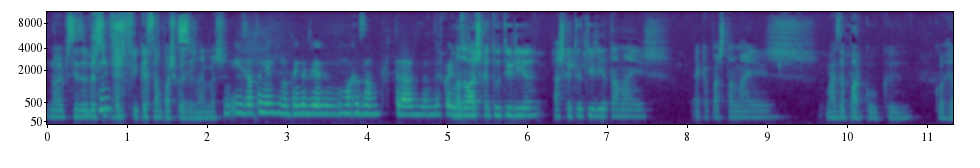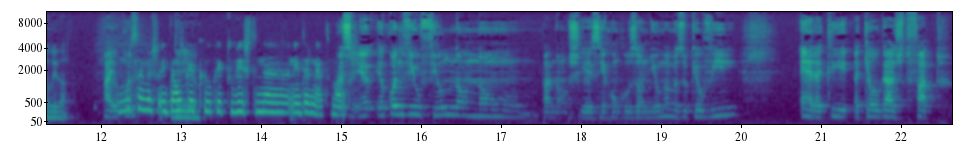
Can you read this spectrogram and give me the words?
não é preciso haver Sim. justificação para as coisas, não é? Mas... Exatamente, não tem de haver uma razão por trás das coisas. Mas eu acho que a tua teoria, acho que a tua teoria está mais. é capaz de estar mais, mais a par com, que, com a realidade. Ah, não sei, mas então o que, é que, o que é que tu viste na, na internet, Marcos? eu, eu, quando vi o filme não, não, pá, não cheguei assim a conclusão nenhuma, mas o que eu vi era que aquele gajo de fato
